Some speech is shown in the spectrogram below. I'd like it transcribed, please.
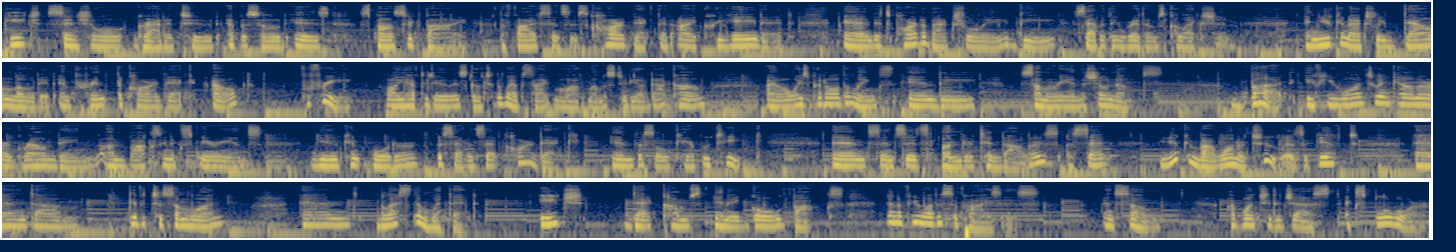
Each sensual gratitude episode is sponsored by the Five Senses card deck that I created, and it's part of actually the Sabbathing Rhythms collection. And you can actually download it and print the card deck out for free. All you have to do is go to the website, mohawkmamastudio.com. I always put all the links in the summary and the show notes. But if you want to encounter a grounding unboxing experience, you can order the seven set card deck in the Soul Care Boutique. And since it's under $10 a set, you can buy one or two as a gift and um, give it to someone and bless them with it. Each deck comes in a gold box and a few other surprises. And so, I want you to just explore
